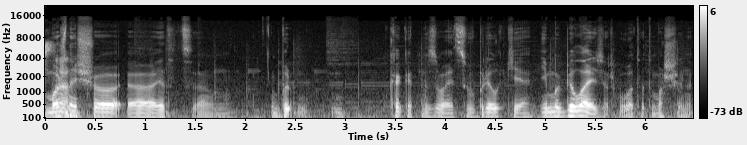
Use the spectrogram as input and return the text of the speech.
можно еще э, этот. Э, бр... Как это называется в брелке? Иммобилайзер, вот эта машина.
